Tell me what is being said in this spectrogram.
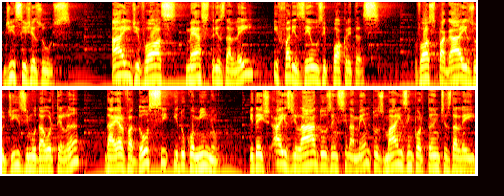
disse Jesus: Ai de vós, mestres da lei e fariseus hipócritas! Vós pagais o dízimo da hortelã, da erva doce e do cominho, e deixais de lado os ensinamentos mais importantes da lei,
